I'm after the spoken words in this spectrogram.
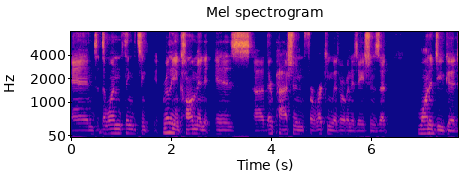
And the one thing that's in, really in common is uh, their passion for working with organizations that want to do good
